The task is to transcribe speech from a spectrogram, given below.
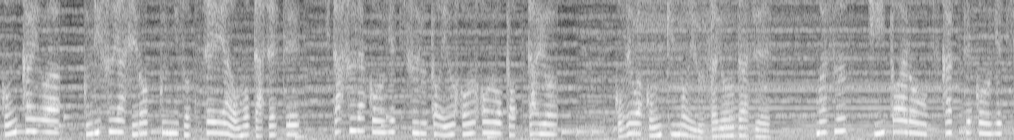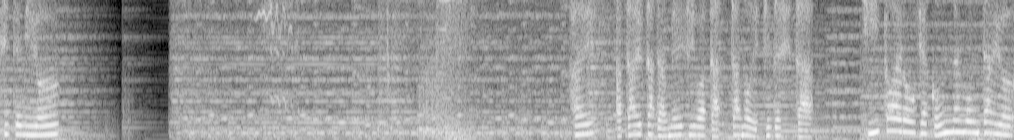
今回は、クリスやシロックに属性やを持たせて、ひたすら攻撃するという方法を取ったよ。これは根気のいる作業だぜ。まず、ヒートアローを使って攻撃してみよう。はい、与えたダメージはたったの1でした。ヒートアローじゃこんなもんだよ。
